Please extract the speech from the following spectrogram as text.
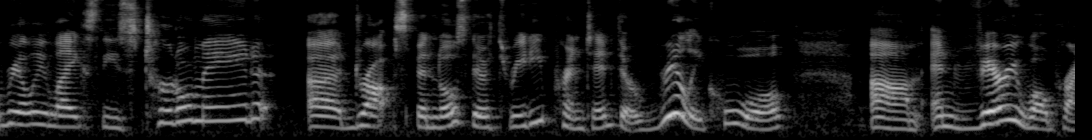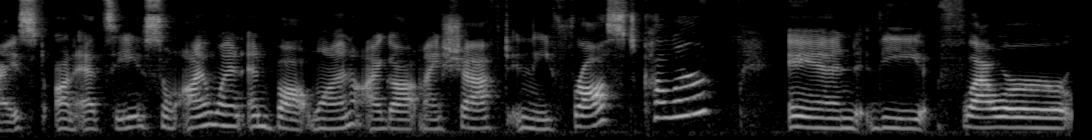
really likes these Turtlemade uh, drop spindles. They're 3D printed. They're really cool um, and very well priced on Etsy. So I went and bought one. I got my shaft in the frost color and the flower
